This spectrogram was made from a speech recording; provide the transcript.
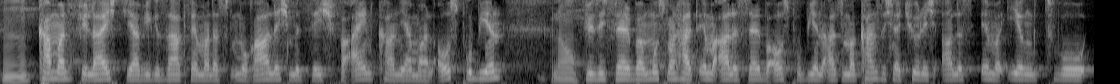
Mhm. Kann man vielleicht, ja, wie gesagt, wenn man das moralisch mit sich vereinen kann, ja mal ausprobieren. Genau. Für sich selber muss man halt immer alles selber ausprobieren. Also man kann sich natürlich alles immer irgendwo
